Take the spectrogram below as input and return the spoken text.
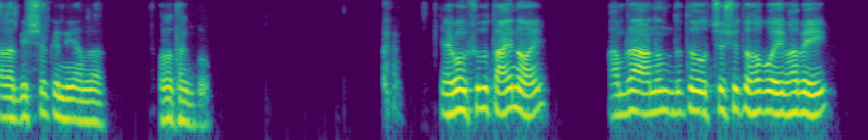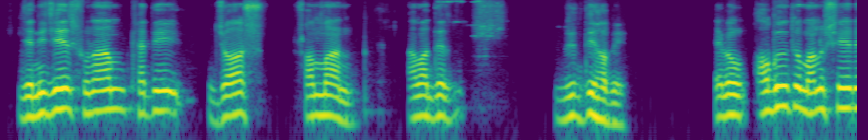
সারা বিশ্বকে নিয়ে আমরা ভালো থাকব। এবং শুধু তাই নয়, আমরা আনন্দিত উচ্ছ্বসিত হব এভাবেই যে নিজের সুনাম, খ্যাতি, যশ, সম্মান আমাদের বৃদ্ধি হবে। এবং অগণিত মানুষের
